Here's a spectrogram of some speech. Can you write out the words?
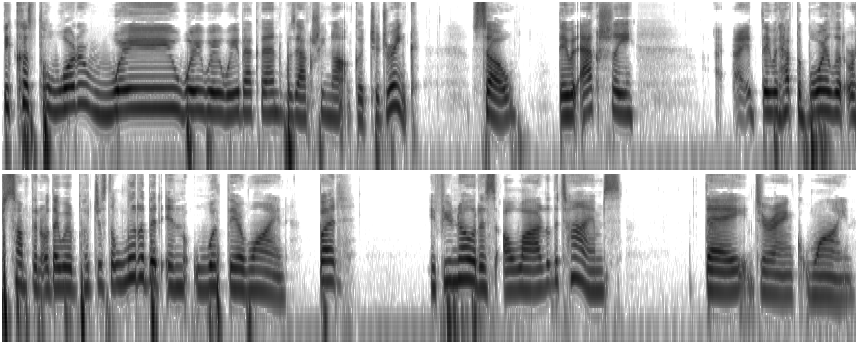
Because the water, way, way, way, way back then, was actually not good to drink. So they would actually I, they would have to boil it or something, or they would put just a little bit in with their wine. But if you notice, a lot of the times they drank wine.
